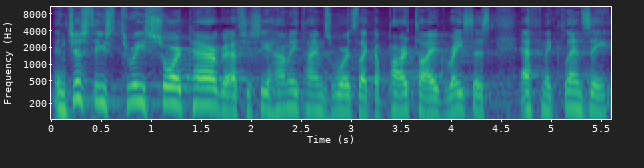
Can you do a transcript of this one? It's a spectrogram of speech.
In just these three short paragraphs, you see how many times words like apartheid, racist, ethnic cleansing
